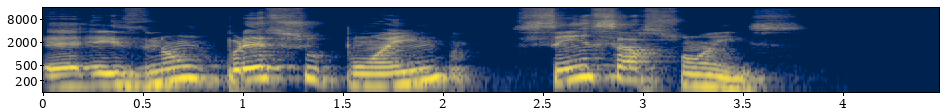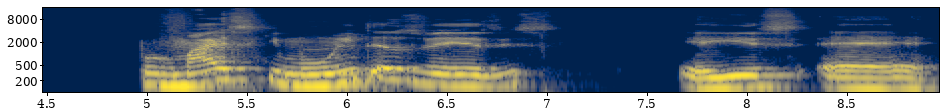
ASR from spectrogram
é, eles não pressupõem sensações. Por mais que muitas vezes eles é,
